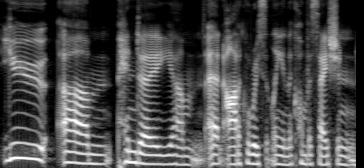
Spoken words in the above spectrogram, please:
You um, penned a, um, an article recently in the conversation,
